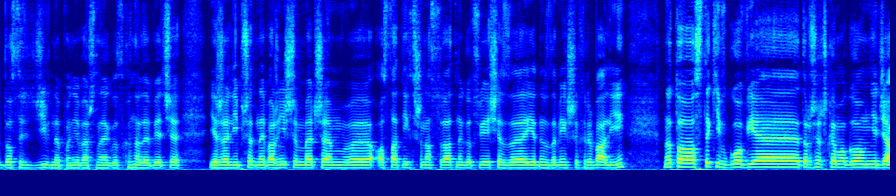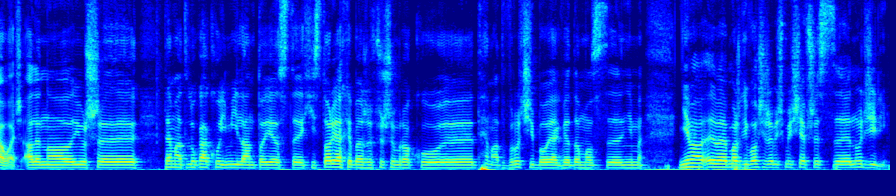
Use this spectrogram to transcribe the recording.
dosyć dziwne, ponieważ, no jak doskonale wiecie, jeżeli przed najważniejszym meczem ostatnich 13 lat negocjuje się z jednym z największych rywali, no to styki w głowie troszeczkę mogą nie działać, ale no już e, temat Lukaku i Milan to jest historia, chyba że w przyszłym roku e, temat wróci, bo jak wiadomo z nim nie ma e, możliwości, żebyśmy się wszyscy nudzili.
